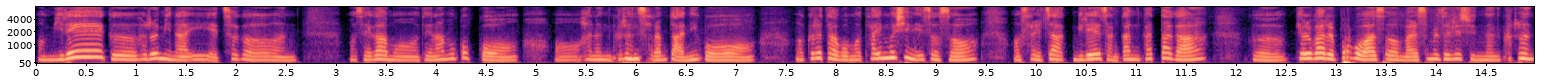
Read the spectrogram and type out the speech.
어, 미래의 그 흐름이나 이 예측은 뭐 제가 뭐 대나무 꼽고 어, 하는 그런 사람도 아니고 어, 그렇다고 뭐 타임머신이 있어서 어, 살짝 미래에 잠깐 갔다가 그 결과를 보고 와서 말씀을 드릴 수 있는 그런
